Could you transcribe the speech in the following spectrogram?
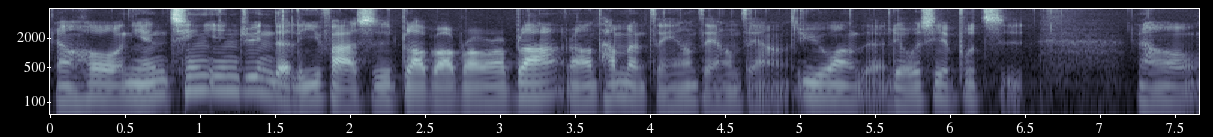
然后年轻英俊的理发师，blah blah blah blah blah，然后他们怎样怎样怎样，欲望的流泻不止，然后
